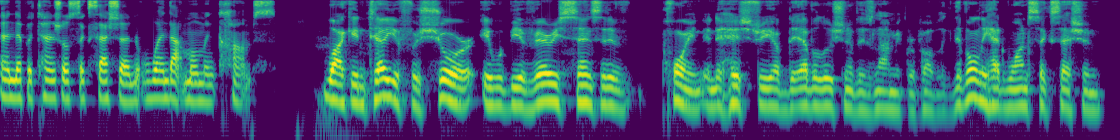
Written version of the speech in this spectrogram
and the potential succession when that moment comes well, I can tell you for sure it would be a very sensitive point in the history of the evolution of the Islamic Republic. They've only had one succession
